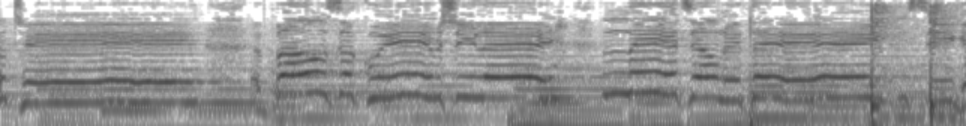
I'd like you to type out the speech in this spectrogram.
တယောက်တည်းပေါင်းစခွင့်မရှိလေနေကြောင်တွေသိစီက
